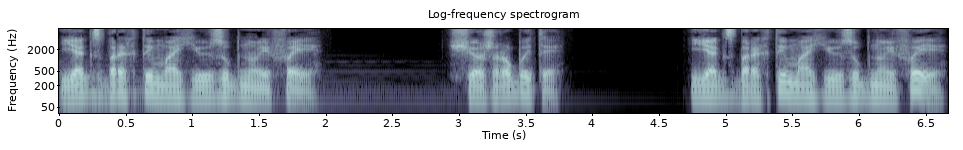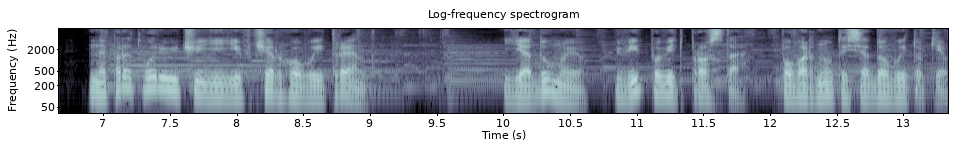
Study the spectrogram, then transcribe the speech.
як зберегти магію зубної феї. Що ж робити? Як зберегти магію зубної феї, не перетворюючи її в черговий тренд? Я думаю, відповідь проста: повернутися до витоків.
